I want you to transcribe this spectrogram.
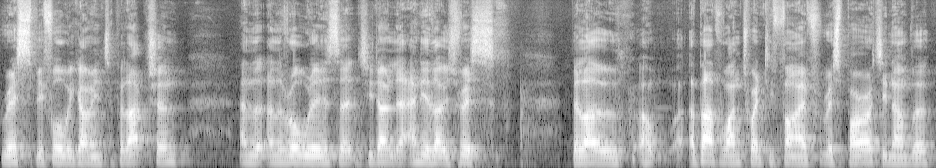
risks before we go into production. And the, and the rule is that you don't let any of those risks below, uh, above 125 risk priority number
